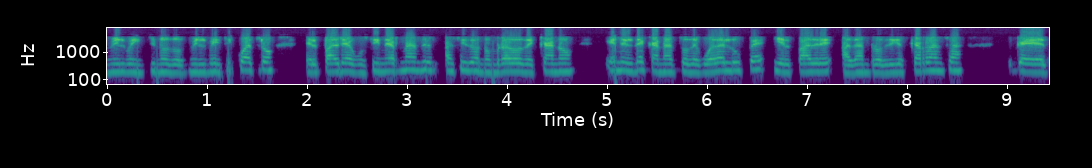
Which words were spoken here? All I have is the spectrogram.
2021-2024, el padre Agustín Hernández ha sido nombrado decano en el decanato de Guadalupe y el padre Adán Rodríguez Carranza eh,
